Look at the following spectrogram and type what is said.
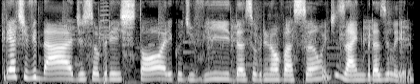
criatividade, sobre histórico de vida, sobre inovação e design brasileiro.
